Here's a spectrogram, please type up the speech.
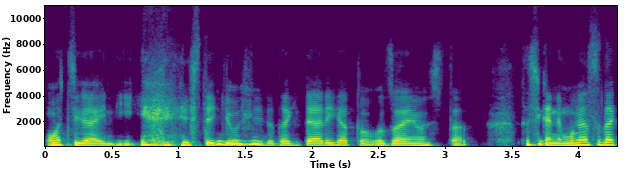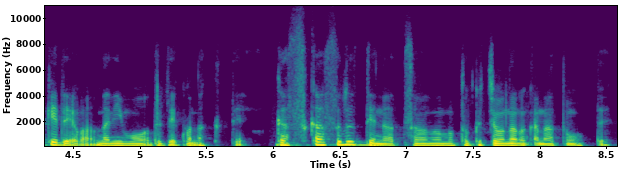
間違いに 指摘をしていただきてありがとうございました。確かに燃やすだけでは何も出てこなくて、ガス化するっていうのはツアーの特徴なのかなと思って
